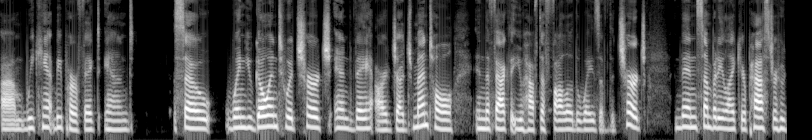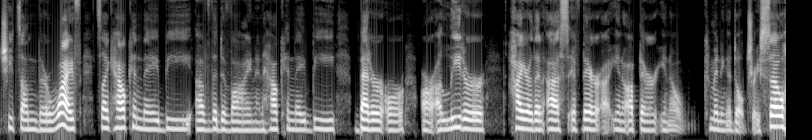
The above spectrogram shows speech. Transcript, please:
um, we can't be perfect. And so when you go into a church and they are judgmental in the fact that you have to follow the ways of the church, then somebody like your pastor who cheats on their wife, it's like how can they be of the divine and how can they be better or or a leader higher than us if they're uh, you know up there you know committing adultery. So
